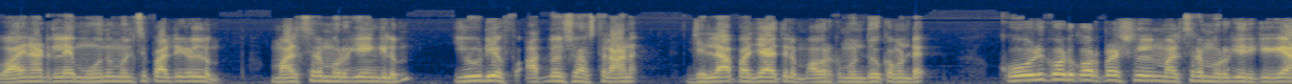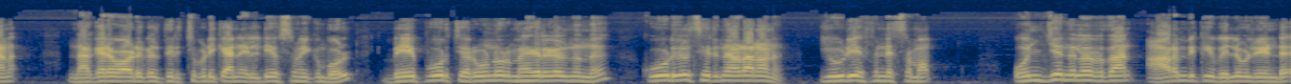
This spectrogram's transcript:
വയനാട്ടിലെ മൂന്ന് മുനിസിപ്പാലിറ്റികളിലും മത്സരം മുറുകിയെങ്കിലും യു ഡി എഫ് ആത്മവിശ്വാസത്തിലാണ്. ജില്ലാ പഞ്ചായത്തിലും അവർക്ക് മുൻതൂക്കമുണ്ട്. കോഴിക്കോട് കോർപ്പറേഷനിൽ മത്സരം മുറുകിയിരിക്കുകയാണ്. നഗരവാർഡുകൾ തിരിച്ചുപിടിക്കാൻ എൽ ഡി എഫ് ശ്രമിക്കുമ്പോൾ ബേപ്പൂർ ചെറുവണ്ണൂർ മേഖലകളിൽ നിന്ന് കൂടുതൽ സിരി നേടാനാണ് യു ഡി എഫിന്റെ ശ്രമം. ഒഞ്ചി നിലനിർത്താൻ ആർ എം പിക്ക് വെല്ലുവിളിയുണ്ട്.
